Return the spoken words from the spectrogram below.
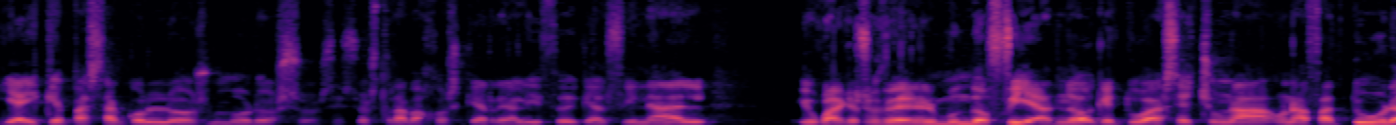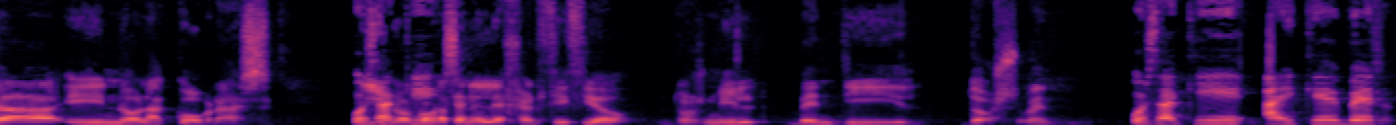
¿Y ahí qué pasa con los morosos? Esos trabajos que realizo y que al final, igual que sucede en el mundo fiat, ¿no? Que tú has hecho una, una factura y no la cobras. Pues y no aquí- cobras en el ejercicio 2022. Ven, Pues aquí hay que ver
